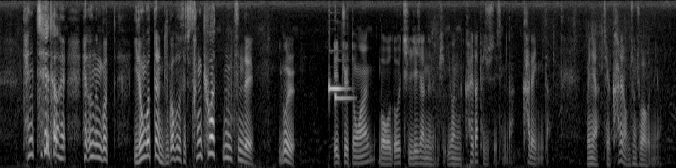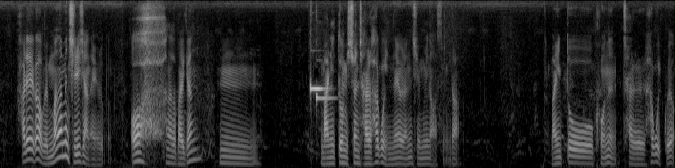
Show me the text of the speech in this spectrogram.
텐트에다가 해- 해놓는 것 이런 것들은 누가 봐도 살짝 상표 같은데 이걸 일주일 동안 먹어도 질리지 않는 음식. 이건 칼답해 줄 수 있습니다. 카레입니다. 왜냐? 제가 카레를 엄청 좋아하거든요. 카레가 웬만하면 질리지 않아요 여러분. 어 하나 더 발견. 음 많이 또 미션 잘 하고 있나요? 라는 질문이 나왔습니다. 많이 또 그거는 잘 하고 있고요.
